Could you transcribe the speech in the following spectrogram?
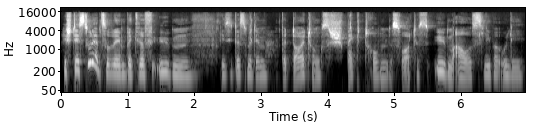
Wie stehst du denn zu dem Begriff üben? Wie sieht es mit dem Bedeutungsspektrum des Wortes üben aus, lieber Uli?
